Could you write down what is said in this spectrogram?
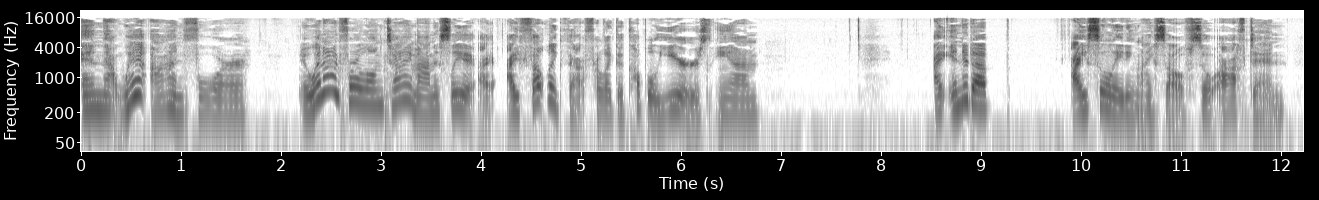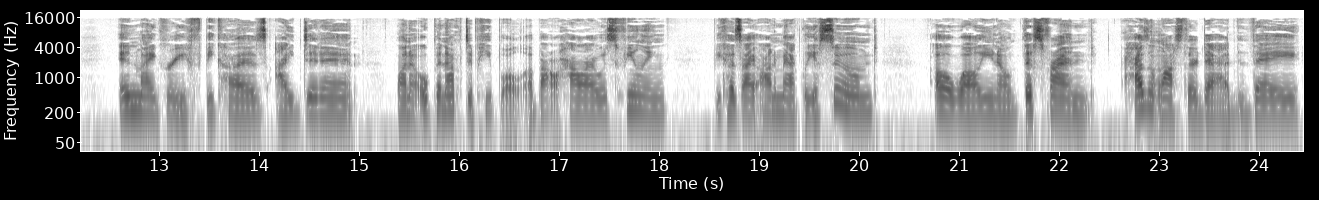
And that went on for it went on for a long time, honestly. I, I felt like that for like a couple years. And I ended up isolating myself so often in my grief because I didn't want to open up to people about how I was feeling because I automatically assumed, oh, well, you know, this friend hasn't lost their dad. They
